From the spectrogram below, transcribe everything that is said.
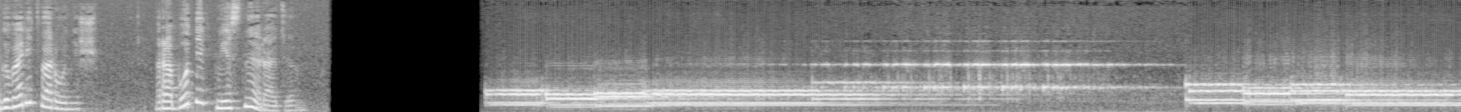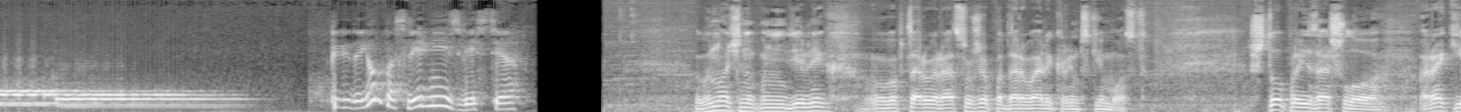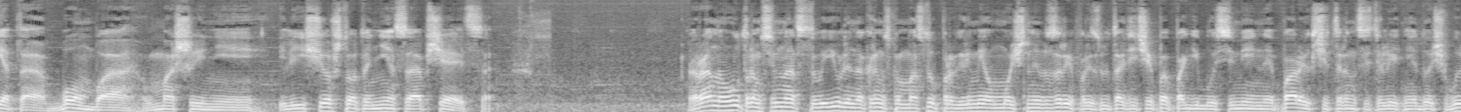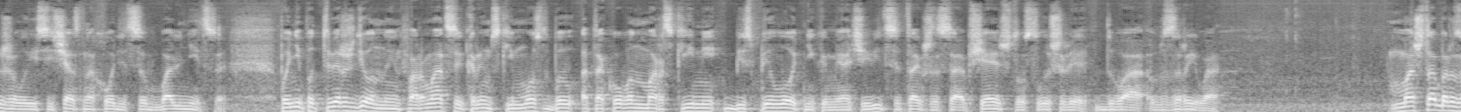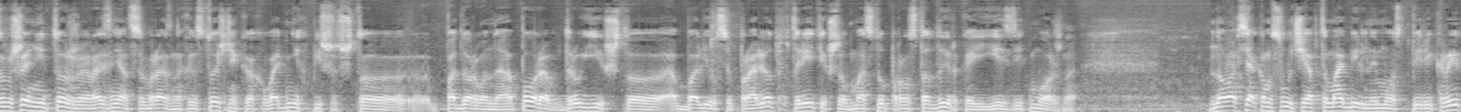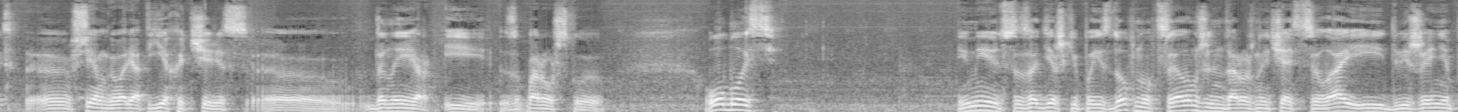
Говорит Воронеж. Работает местное радио. Передаем последние известия. В ночь на понедельник во второй раз уже подорвали Крымский мост. Что произошло? Ракета, бомба в машине или еще что-то не сообщается – Рано утром 17 июля на Крымском мосту прогремел мощный взрыв. В результате ЧП погибла семейная пара, их 14-летняя дочь выжила и сейчас находится в больнице. По неподтвержденной информации, Крымский мост был атакован морскими беспилотниками. Очевидцы также сообщают, что слышали два взрыва. Масштабы разрушений тоже разнятся в разных источниках. В одних пишут, что подорвана опора, в других, что обвалился пролет, в третьих, что в мосту просто дырка и ездить можно. Но во всяком случае автомобильный мост перекрыт. Э, всем говорят ехать через э, ДНР и Запорожскую область. Имеются задержки поездов, но в целом железнодорожная часть цела и движение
